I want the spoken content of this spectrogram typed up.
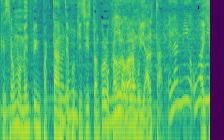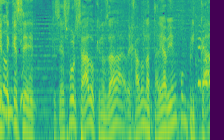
que sea un momento impactante, porque insisto, han colocado amigo la vara muy alta. El amigo, un Hay amigo, gente que sí. se, que se ha esforzado, que nos ha dejado una tarea bien complicada.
